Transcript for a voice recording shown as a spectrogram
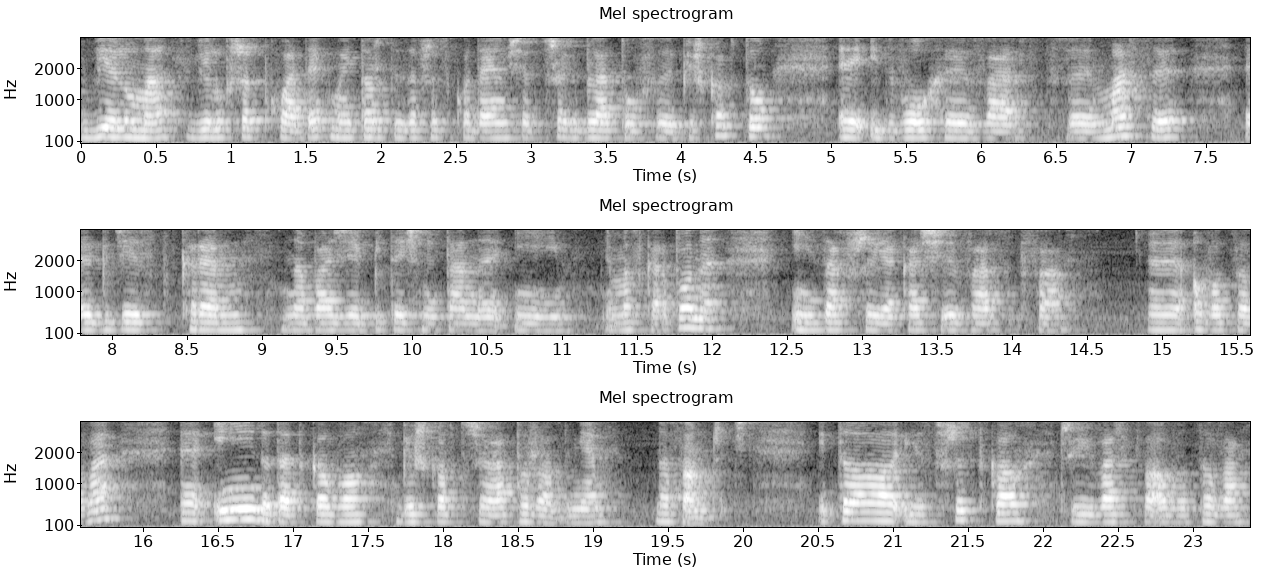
wielu mas, wielu przekładek. Moje torty zawsze składają się z trzech blatów y, biszkoptu y, i dwóch y, warstw y, masy, y, gdzie jest krem na bazie bitej śmietany i mascarpone i zawsze jakaś warstwa y, owocowa y, i dodatkowo biszkopt trzeba porządnie nasączyć. I to jest wszystko, czyli warstwa owocowa,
